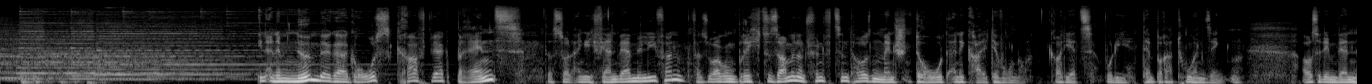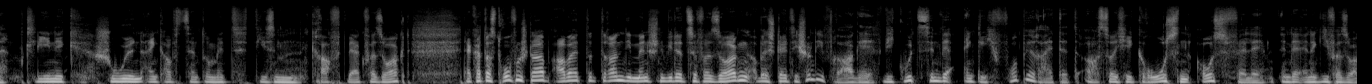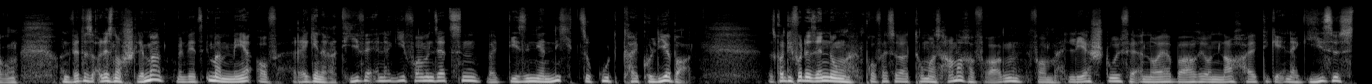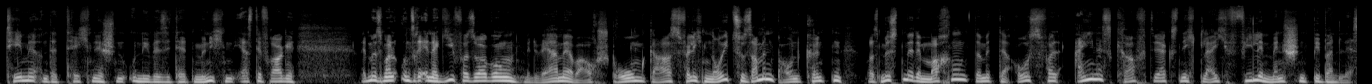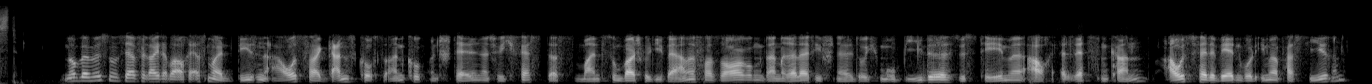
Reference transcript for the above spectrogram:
In einem Nürnberger Großkraftwerk brennt's. Das soll eigentlich Fernwärme liefern. Versorgung bricht zusammen und 15.000 Menschen droht eine kalte Wohnung. Gerade jetzt, wo die Temperaturen sinken. Außerdem werden Klinik, Schulen, Einkaufszentrum mit diesem Kraftwerk versorgt. Der Katastrophenstab arbeitet daran, die Menschen wieder zu versorgen, aber es stellt sich schon die Frage, wie gut sind wir eigentlich vorbereitet auf solche großen Ausfälle in der Energieversorgung? Und wird es alles noch schlimmer, wenn wir jetzt immer mehr auf regenerative Energieformen setzen, weil die sind ja nicht so gut kalkulierbar? Das konnte ich vor der Sendung Professor Thomas Hamacher fragen vom Lehrstuhl für erneuerbare und nachhaltige Energiesysteme an der Technischen Universität München. Erste Frage. Wenn wir uns mal unsere Energieversorgung mit Wärme, aber auch Strom, Gas völlig neu zusammenbauen könnten, was müssten wir denn machen, damit der Ausfall eines Kraftwerks nicht gleich viele Menschen bibbern lässt? Nur wir müssen uns ja vielleicht aber auch erstmal diesen Ausfall ganz kurz angucken und stellen natürlich fest, dass man zum Beispiel die Wärmeversorgung dann relativ schnell durch mobile Systeme auch ersetzen kann. Ausfälle werden wohl immer passieren.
